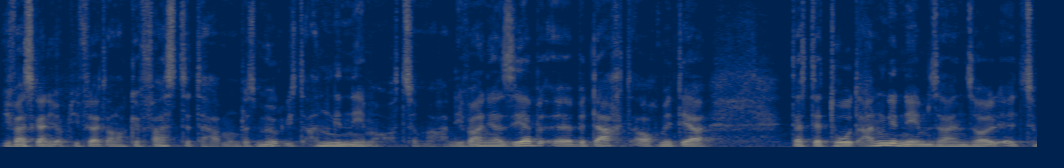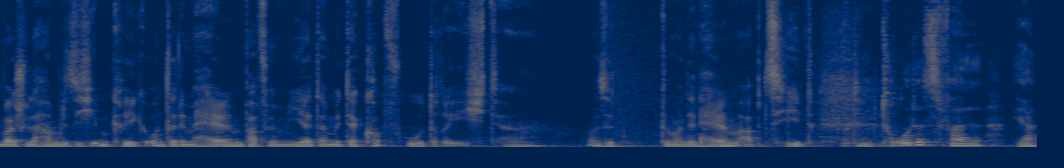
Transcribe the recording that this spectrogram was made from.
Ich weiß gar nicht, ob die vielleicht auch noch gefastet haben, um das möglichst angenehm auch zu machen. Die waren ja sehr äh, bedacht auch mit der dass der Tod angenehm sein soll. Äh, zum Beispiel haben die sich im Krieg unter dem Helm parfümiert, damit der Kopf gut riecht. Also wenn man den Helm abzieht. Und im Todesfall, ja,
